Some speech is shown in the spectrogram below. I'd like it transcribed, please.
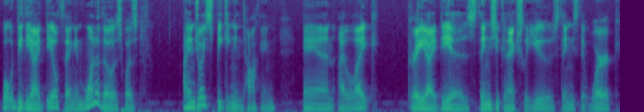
what would be the ideal thing? And one of those was I enjoy speaking and talking, and I like great ideas, things you can actually use, things that work.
